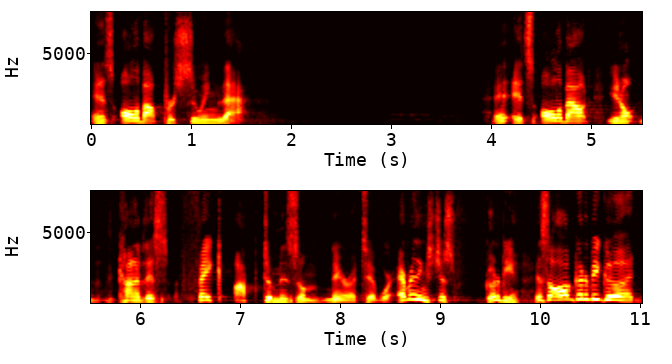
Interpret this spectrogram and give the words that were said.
And it's all about pursuing that. It's all about, you know, kind of this fake optimism narrative where everything's just going to be, it's all going to be good.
